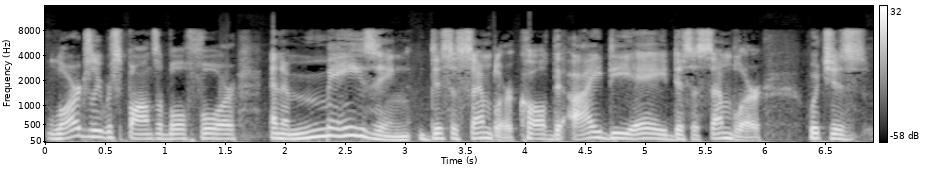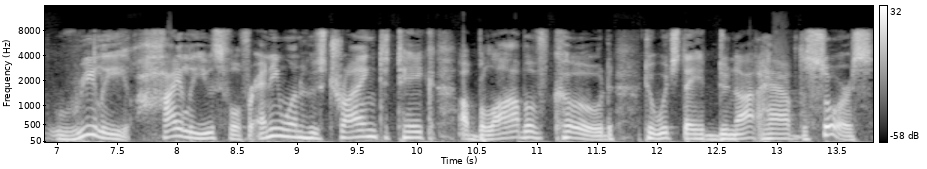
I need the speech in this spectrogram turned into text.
largely responsible for an amazing disassembler called the IDA disassembler, which is really highly useful for anyone who's trying to take a blob of code to which they do not have the source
